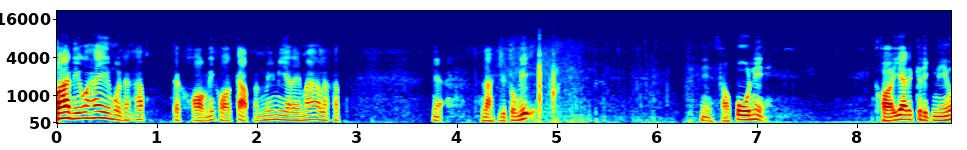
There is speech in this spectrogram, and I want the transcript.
บ้านนี้ก็ให้หมดนะครับ แต่ของนี่ขอกลับมันไม่มีอะไรมากแล้วครับ เนี่ยหลักอยู่ตรงนี้ นี่เสาปูนนี่ ขออนุญาตกระดิกนิ้ว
